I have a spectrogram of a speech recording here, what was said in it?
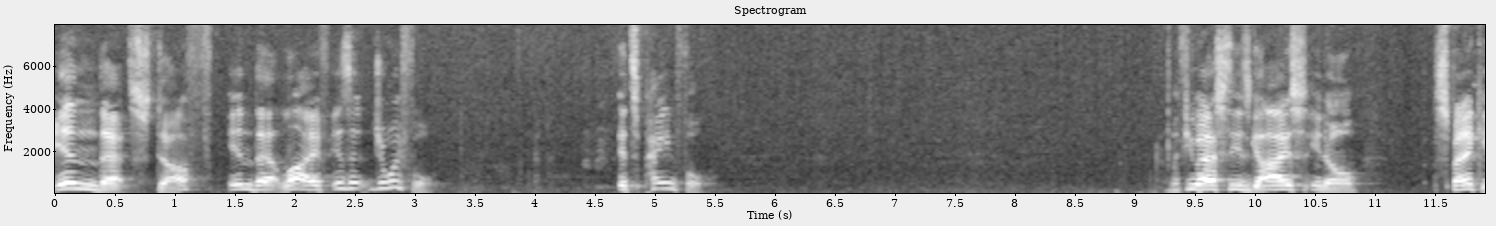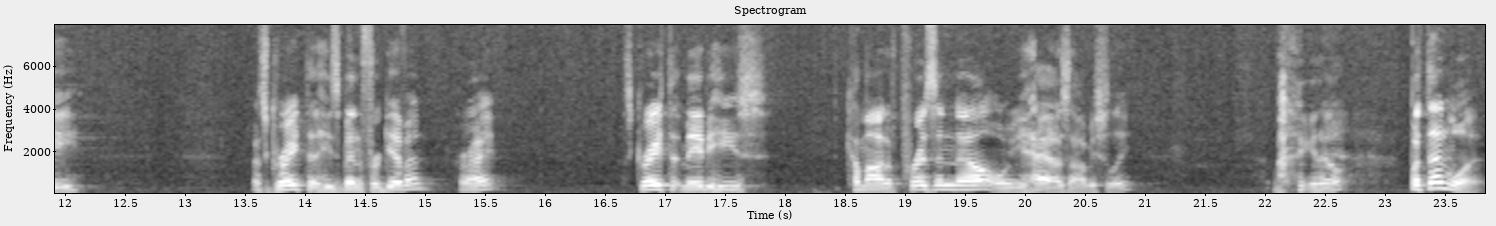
in that stuff, in that life, isn't joyful, it's painful. If you ask these guys, you know, Spanky, that's great that he's been forgiven, right? It's great that maybe he's come out of prison now. Well, he has, obviously. you know? But then what?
